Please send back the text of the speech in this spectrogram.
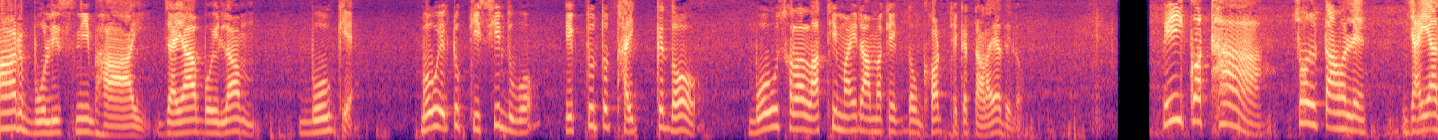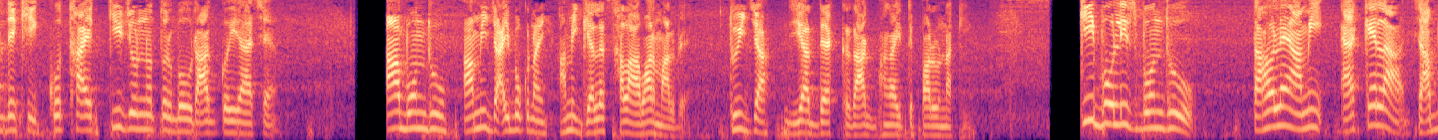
আর ভাই বইলাম বউকে। বউ, একটু কিসি দেবো, একটু তো বউ লাথি মাইরা আমাকে একদম ঘর থেকে তাড়াইয়া দিল। এই কথা, চল তাহলে যাইয়া দেখি কোথায় কি জন্য তোর বউ রাগ করে আছে। আ বন্ধু, আমি যাইব নাই আমি গেলে শালা আবার মারবে। তুই যা গিয়া দেখ, রাগ ভাঙাইতে পারো নাকি। কি বলিস বন্ধু? তাহলে আমি একেলা যাব?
